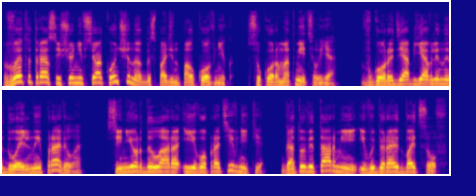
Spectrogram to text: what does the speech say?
в этот раз еще не все окончено, господин полковник, с укором отметил я. В городе объявлены дуэльные правила. Сеньор Делара и его противники готовят армии и выбирают бойцов.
